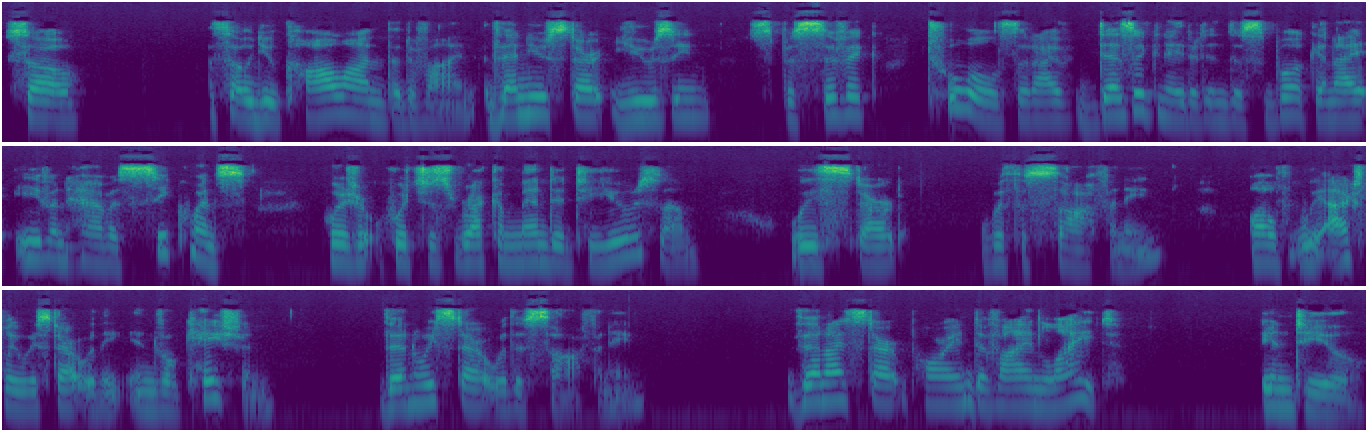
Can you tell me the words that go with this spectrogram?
So so you call on the divine, then you start using specific tools that I've designated in this book, and I even have a sequence which, which is recommended to use them. We start with the softening. Well, we actually we start with the invocation, then we start with the softening. Then I start pouring divine light into you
